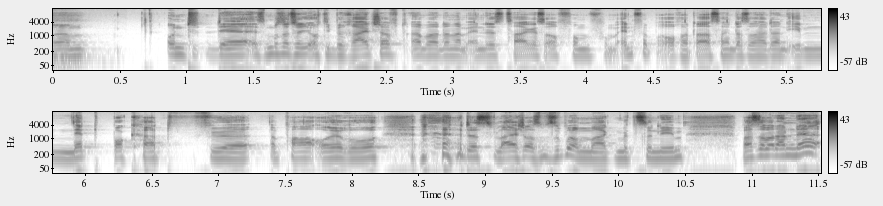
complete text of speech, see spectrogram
Ähm, und der, es muss natürlich auch die Bereitschaft, aber dann am Ende des Tages auch vom, vom Endverbraucher da sein, dass er halt dann eben nett Bock hat, für ein paar Euro das Fleisch aus dem Supermarkt mitzunehmen. Was aber dann, ne,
